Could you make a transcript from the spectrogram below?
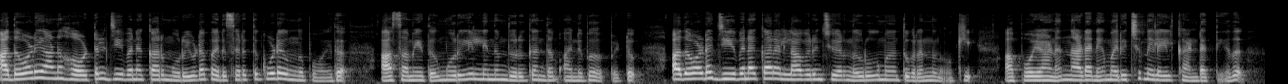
അതോടെയാണ് ഹോട്ടൽ ജീവനക്കാർ മുറിയുടെ പരിസരത്ത് കൂടെ ഒന്ന് പോയത്. ആ സമയത്ത് മുറിയിൽ നിന്നും ദുർഗന്ധം അനുഭവപ്പെട്ടു. അതോടെ ജീവനക്കാർ എല്ലാവരും ചേർന്ന് റൂം ഒന്ന് തുറന്നു നോക്കി. അപ്പോഴാണ് നടനെ മരിച്ച നിലയിൽ കണ്ടെത്തിയത്.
